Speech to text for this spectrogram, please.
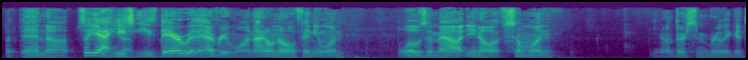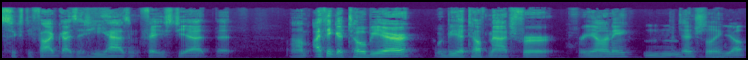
But then, uh, so yeah, he's he's there with everyone. I don't know if anyone blows him out. You know, if someone, you know, there's some really good 65 guys that he hasn't faced yet. That um, I think a Tobier would be a tough match for for Yianni potentially. Yep.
